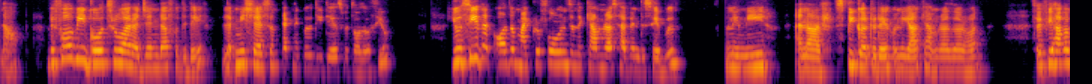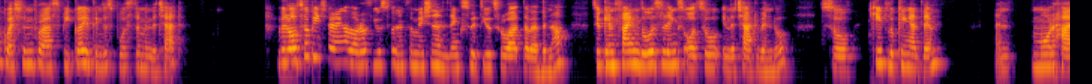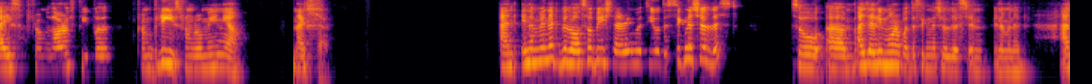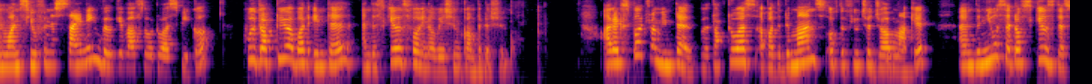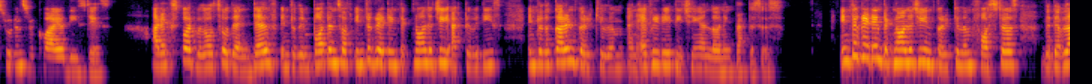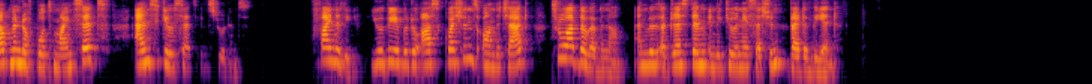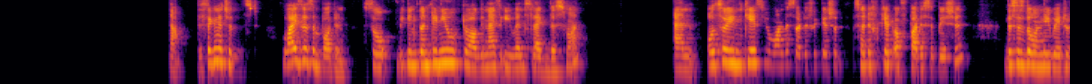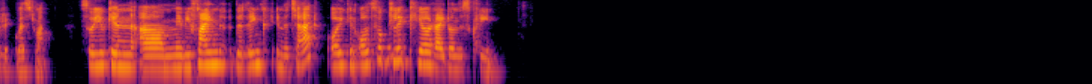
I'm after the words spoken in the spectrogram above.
Now, before we go through our agenda for the day, let me share some technical details with all of you. You'll see that all the microphones and the cameras have been disabled. Only me and our speaker today, only our cameras are on. So if you have a question for our speaker, you can just post them in the chat. We'll also be sharing a lot of useful information and links with you throughout the webinar. So you can find those links also in the chat window. So keep looking at them and more highs from a lot of people from Greece, from Romania. Nice. And in a minute, we'll also be sharing with you the signature list. So um, I'll tell you more about the signature list in, in a minute. And once you finish signing, we'll give our floor to our speaker, who will talk to you about Intel and the Skills for Innovation competition. Our expert from Intel will talk to us about the demands of the future job market and the new set of skills that students require these days. Our expert will also then delve into the importance of integrating technology activities into the current curriculum and everyday teaching and learning practices. Integrating technology in curriculum fosters the development of both mindsets and skill sets in students. Finally, you'll be able to ask questions on the chat throughout the webinar, and we'll address them in the Q&A session right at the end. The signature list. Why is this important? So we can continue to organize events like this one. And also in case you want a certification certificate of participation, this is the only way to request one. So you can um, maybe find the link in the chat, or you can also click here right on the screen.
